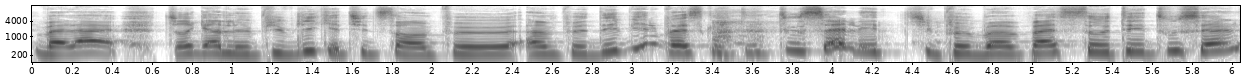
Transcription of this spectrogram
bah là, tu regardes le public et tu te sens un peu, un peu débile parce que t'es tout seul et tu peux bah, pas sauter tout seul.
